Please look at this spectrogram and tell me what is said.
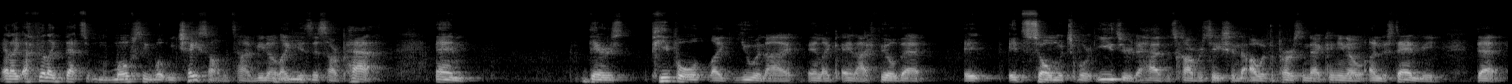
and like I feel like that's mostly what we chase all the time you know like Mhm. is this our path and there's people like you and I and like and I feel that it it's so much more easier to have this conversation with the person that can you know understand me. That,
